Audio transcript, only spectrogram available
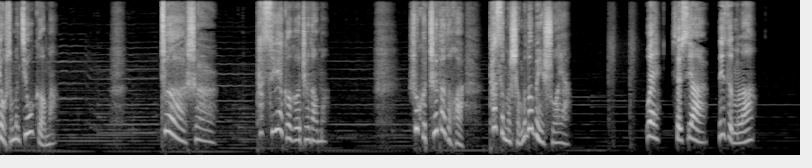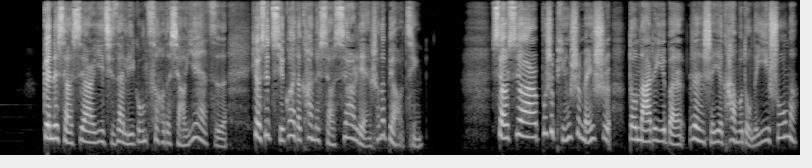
有什么纠葛吗？这事儿，他四月哥哥知道吗？如果知道的话，他怎么什么都没说呀？喂，小希儿，你怎么了？跟着小希儿一起在离宫伺候的小叶子，有些奇怪的看着小希儿脸上的表情。小希儿不是平时没事都拿着一本任谁也看不懂的医书吗？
